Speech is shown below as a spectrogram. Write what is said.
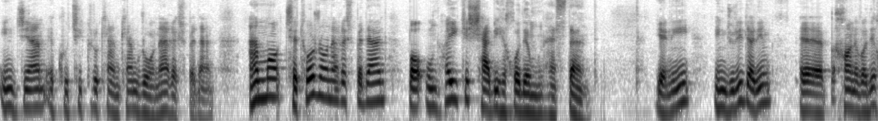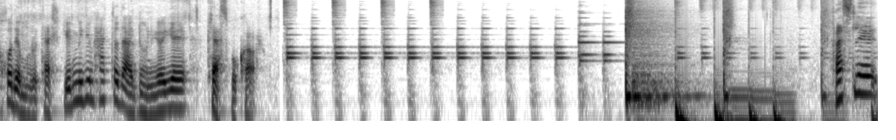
این جمع کوچیک رو کم کم رونقش بدند. اما چطور رونقش بدند؟ با اونهایی که شبیه خودمون هستند. یعنی اینجوری داریم خانواده خودمون رو تشکیل میدیم حتی در دنیای کسب و کار. فصل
